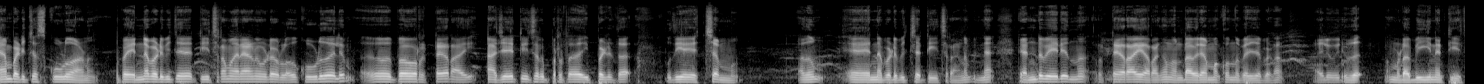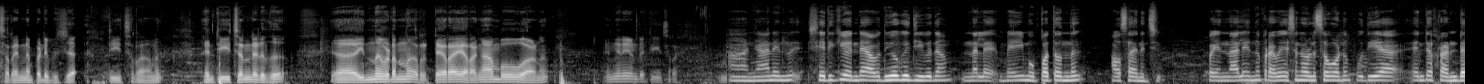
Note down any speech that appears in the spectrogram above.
ഞാൻ പഠിച്ച സ്കൂളുമാണ്. അപ്പോൾ എന്നെ പഠിപ്പിച്ച ടീച്ചർമാരാണ് ഇവിടെ ഉള്ളത്. കൂടുതലും ഇപ്പോൾ റിട്ടയറായി. അജയ് ടീച്ചർ ഇപ്പോഴത്തെ ഇപ്പോഴത്തെ പുതിയ എച്ച് എം. അതും എന്നെ പഠിപ്പിച്ച ടീച്ചറാണ്. പിന്നെ രണ്ട് പേര് ഇന്ന് റിട്ടയറായി ഇറങ്ങുന്നുണ്ട്. അവരെ നമുക്കൊന്ന് പരിചയപ്പെടാം. അതിലൊരു ഇത് നമ്മുടെ ബീന ടീച്ചർ എന്നെ പഠിപ്പിച്ച ടീച്ചറാണ്. ടീച്ചറിന്റെ അടുത്ത് ഇന്ന് ഇവിടെ നിന്ന് റിട്ടയറായി ഇറങ്ങാൻ പോവുകയാണ്. എങ്ങനെയുണ്ട് ടീച്ചറെ? ആ ഞാൻ ഇന്ന് ശരിക്കും എന്റെ ഔദ്യോഗിക ജീവിതം ഇന്നലെ മെയ് മുപ്പത്തൊന്ന് അവസാനിച്ചു. അപ്പോൾ എന്നാലും ഇന്ന് പ്രവേശനോത്സവമാണ്. പുതിയ എന്റെ ഫ്രണ്ട്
